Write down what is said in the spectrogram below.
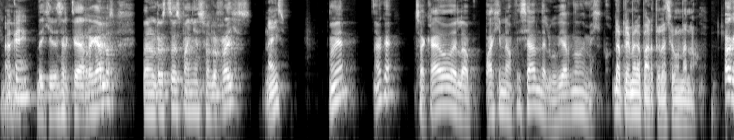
de, Ok. de quién es el que da regalos. Pero el resto de España son los reyes. Nice. Muy bien, ok. Sacado de la página oficial del gobierno de México. La primera parte, la segunda no. Ok,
